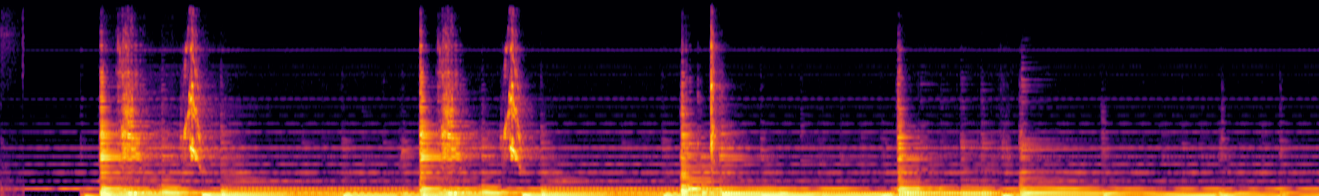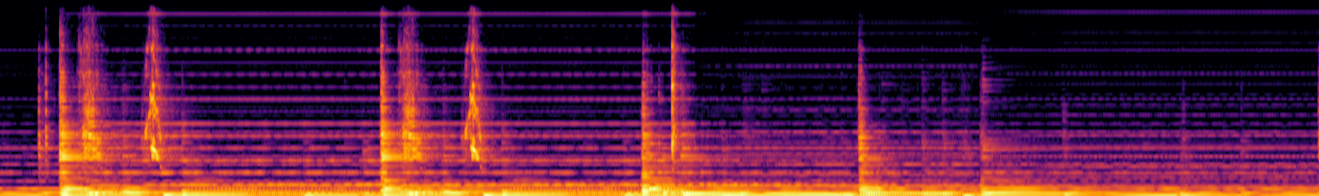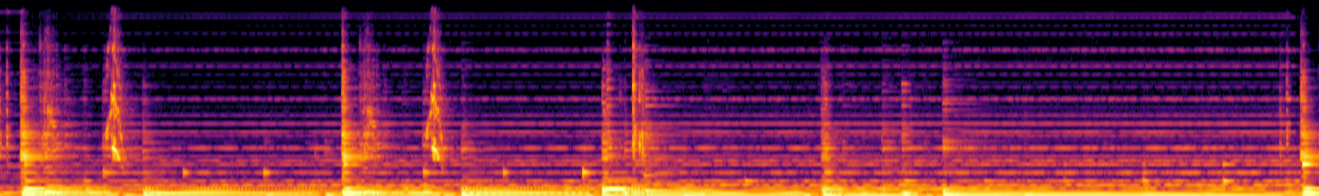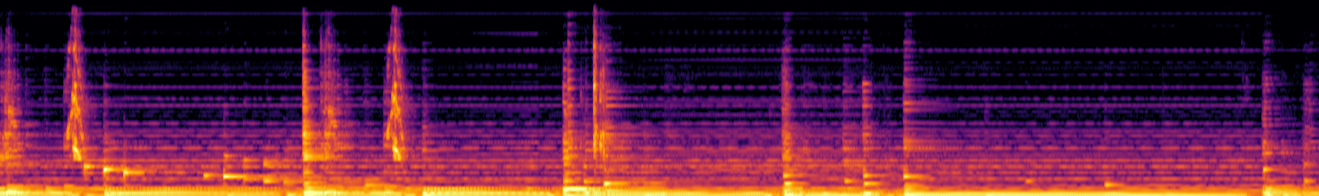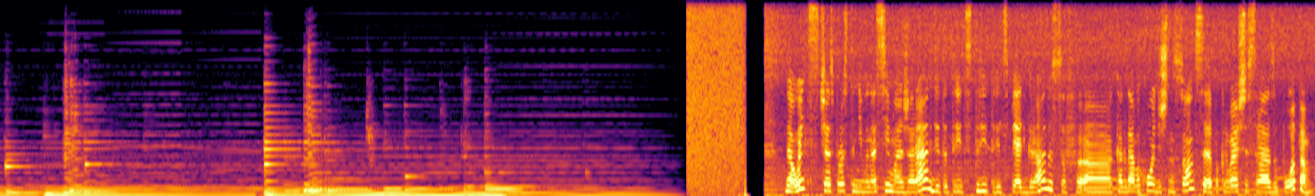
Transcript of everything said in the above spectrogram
На улице сейчас просто невыносимая жара, где-то 33-35 градусов. А, Когда выходишь на солнце, покрываешься сразу потом.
